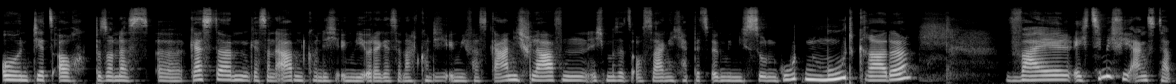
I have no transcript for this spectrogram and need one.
Und jetzt auch besonders äh, gestern, gestern Abend konnte ich irgendwie oder gestern Nacht konnte ich irgendwie fast gar nicht schlafen. Ich muss jetzt auch sagen, ich habe jetzt irgendwie nicht so einen guten Mut gerade, weil ich ziemlich viel Angst habe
